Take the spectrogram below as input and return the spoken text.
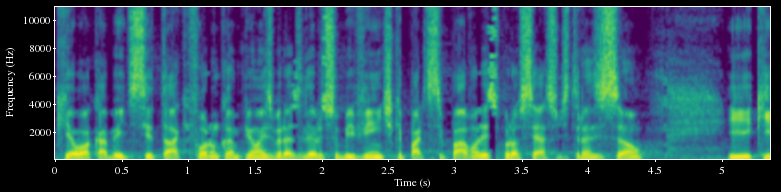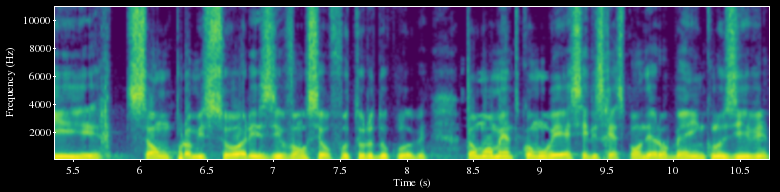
que eu acabei de citar, que foram campeões brasileiros sub-20, que participavam desse processo de transição e que são promissores e vão ser o futuro do clube. Então, um momento como esse, eles responderam bem, inclusive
